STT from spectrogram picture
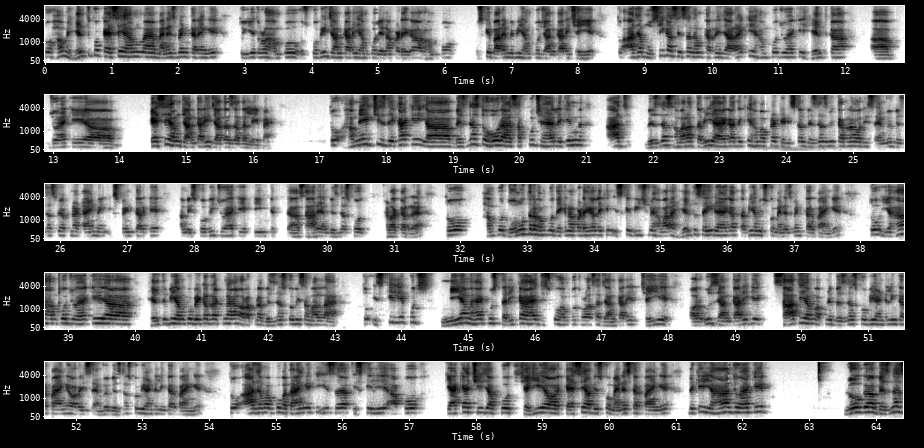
तो हम हेल्थ को कैसे हम मैनेजमेंट करेंगे? तो ये थोड़ा हमको उसको भी जानकारी हमको लेना पड़ेगा और हमको उसके बारे में भी हमको जानकारी चाहिए। तो आज हम उसी का सेशन हम करने जा रहे हैं कि हमको जो है कि हेल्थ का आ, जो है कि आ, कैसे हम जानकारी ज़्यादा से ज़्यादा ले पाए। तो हमने एक चीज़ देखा कि बिज़नेस तो हो रहा है, सब कुछ है, लेकिन आज बिज़नेस हमारा तभी आएगा। देखिए, हम अपना ट्रेडिशनल बिज़नेस भी कर रहे हैं और इस एम बिज़नेस में अपना टाइम एक्सपेंड करके हम इसको भी जो है कि एक टीम के सहारे हम बिज़नेस को खड़ा कर रहे हैं। तो हमको दोनों तरफ़ हमको देखना पड़ेगा, लेकिन इसके बीच में हमारा हेल्थ सही रहेगा, तभी हम इसको मैनेजमेंट कर पाएँगे। तो यहाँ हमको जो है कि हेल्थ भी हमको बेटर रखना है और अपना बिज़नेस को भी संभालना है। तो इसके लिए कुछ नियम है, कुछ तरीका है जिसको हमको थोड़ा सा जानकारी चाहिए और उस जानकारी के साथ ही हम अपने बिज़नेस को भी हैंडलिंग कर पाएँगे और इस एमवे बिज़नेस को भी हैंडलिंग कर पाएँगे। तो आज हम आपको बताएँगे कि इस, इसके लिए आपको क्या क्या चीज़ आपको चाहिए और कैसे आप इसको मैनेज कर पाएँगे। देखिए, यहाँ जो है कि लोग बिज़नेस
